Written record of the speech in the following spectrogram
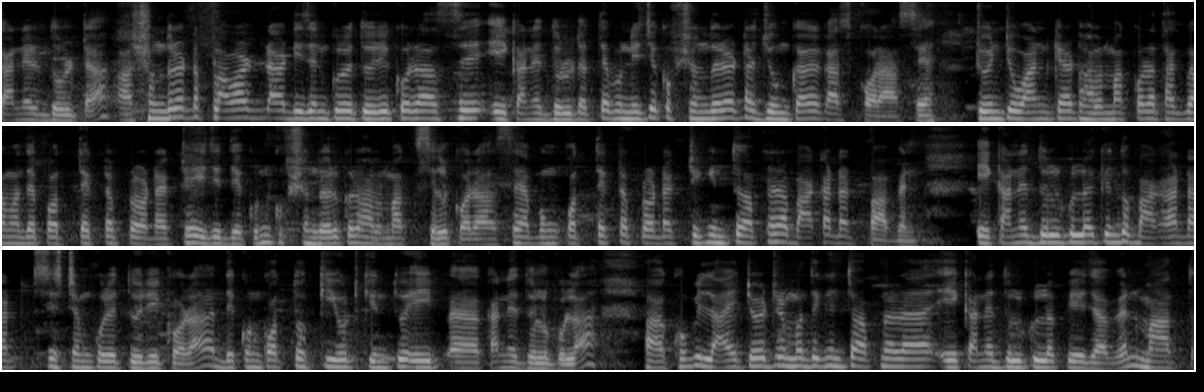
কানের দুলটা। আর সুন্দর একটা ফ্লাওয়ার ডিজাইন করে তৈরি করা আছে এই কানের দুলটাতে এবং নিচে খুব সুন্দর একটা ঝুমকা কাজ করা আছে। টোয়েন্টি ওয়ান ক্যারেট হলমার্ক করা থাকবে আমাদের প্রত্যেকটা প্রোডাক্টে এই যে দেখুন খুব সুন্দর করে হলমার্ক সেল করা আছে এবং প্রত্যেকটা প্রোডাক্টে কিন্তু আপনারা বাঁকা ডাট পাবেন। এই কানের দুলগুলো কিন্তু বাঁকা ডাট সিস্টেম করে তৈরি করা। দেখুন কত কিউট কিন্তু এই কানের দুলগুলা। খুবই লাইট ওয়েটের মধ্যে কিন্তু আপনারা এই কানের দুলগুলো পেয়ে যাবেন। মাত্র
